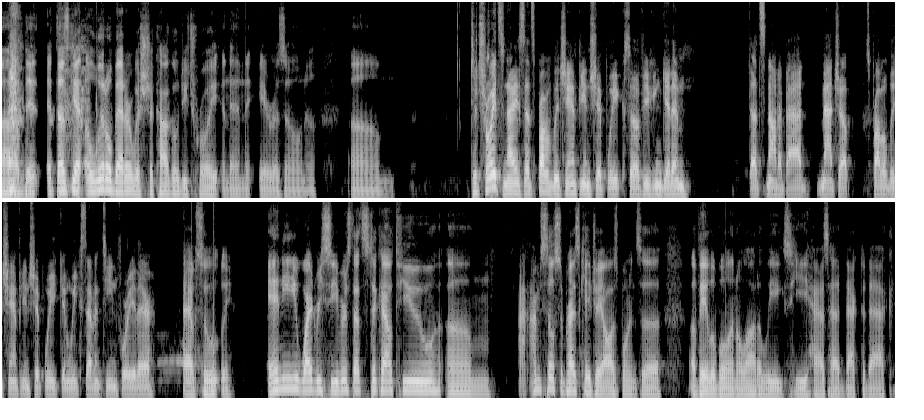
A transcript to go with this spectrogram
Uh, it, it does get a little better with Chicago, Detroit, and then Arizona. Um, Detroit's nice. That's probably championship week. So if you can get him, that's not a bad matchup. It's probably championship week and week 17 for you there. absolutely. Any wide receivers that stick out to you? Um, I, I'm still surprised KJ Osborn's uh, available in a lot of leagues. He has had back to back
